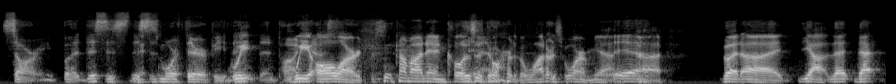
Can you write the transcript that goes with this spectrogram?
sorry, but this is this is more therapy than, we than podcast. we all are. Just come on in, close Yeah. the door. The water's warm. Yeah, Yeah. Uh, but uh, yeah, that that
